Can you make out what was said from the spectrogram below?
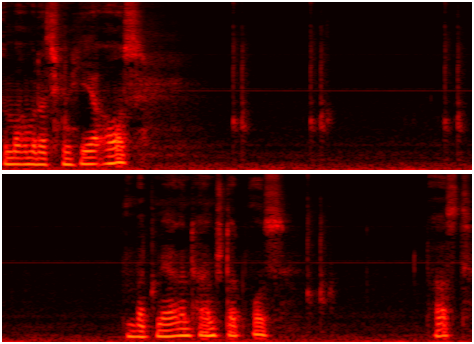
Dann machen wir das von hier aus. Bad Mergentheim Stadtbus. Passt.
